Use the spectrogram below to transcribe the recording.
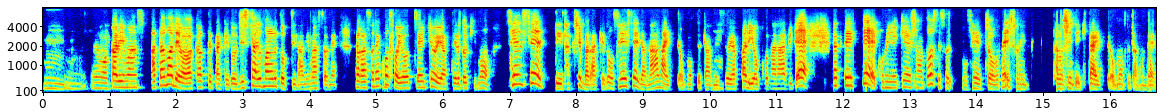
うんうん、分かります。頭では分かってたけど、実際生まれるとっていうのありますよね。だからそれこそ幼稚園教諭やってる時も、先生っていう立場だけど、先生にはならないって思ってたんですよ。やっぱり横並びでやっていって、コミュニケーションを通してその成長をね、一緒に楽しんでいきたいって思ってたので、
